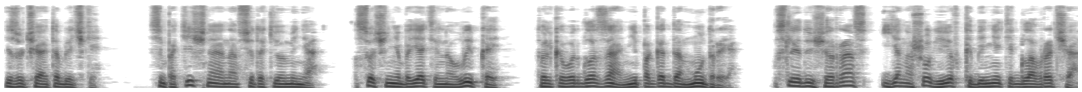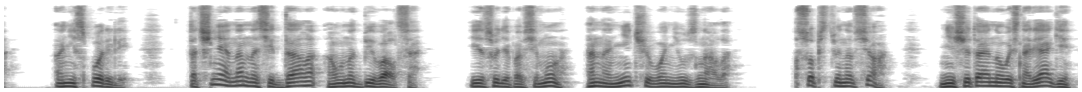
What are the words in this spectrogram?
изучая таблички. Симпатичная она все-таки у меня, с очень обаятельной улыбкой, только вот глаза не по годам мудрые. В следующий раз я нашел ее в кабинете главврача. Они спорили. Точнее, она наседала, а он отбивался. И, судя по всему, она ничего не узнала. Собственно, все. Не считая новой снаряги,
